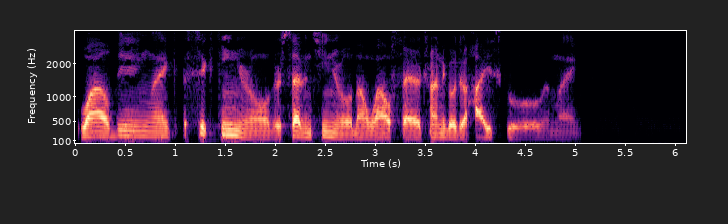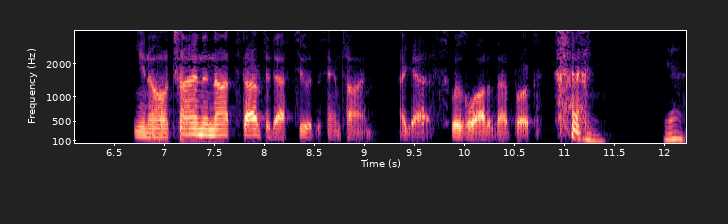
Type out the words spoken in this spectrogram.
while being like a 16 year old or 17 year old on welfare, trying to go to high school and like, you know, trying to not starve to death too at the same time. I guess was a lot of that book. Yeah.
